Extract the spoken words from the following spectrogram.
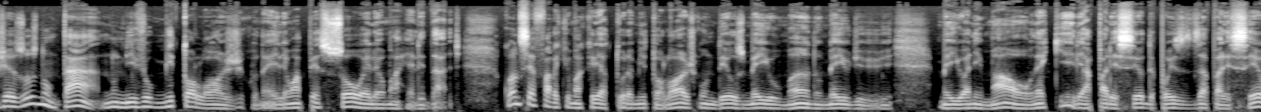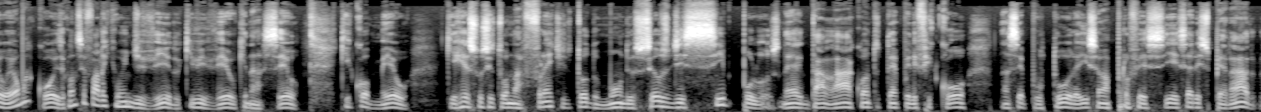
Jesus não está no nível mitológico, né? ele é uma pessoa, ele é uma realidade. Quando você fala que uma criatura mitológica, um Deus meio humano, meio, de, meio animal, né, que ele apareceu depois desapareceu, é uma coisa. Quando você fala que um indivíduo que viveu, que nasceu, que comeu, que ressuscitou na frente de todo mundo e os seus discípulos, né, tá lá quanto tempo ele ficou na sepultura, isso é uma profecia, isso era esperado.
